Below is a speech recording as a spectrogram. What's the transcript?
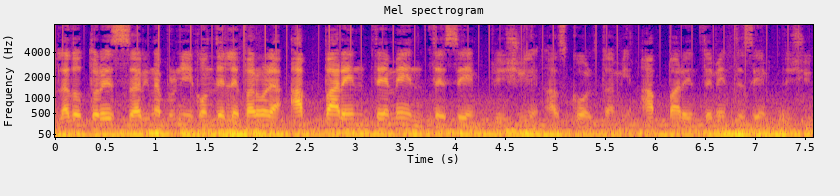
la dottoressa Rina Bruni con delle parole apparentemente semplici, ascoltami, apparentemente semplici,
